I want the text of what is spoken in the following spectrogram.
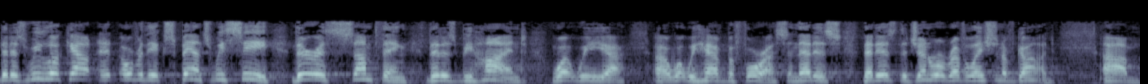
that as we look out at, over the expanse, we see there is something that is behind what we, uh, uh, what we have before us, and that is, that is the general revelation of God. Um,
